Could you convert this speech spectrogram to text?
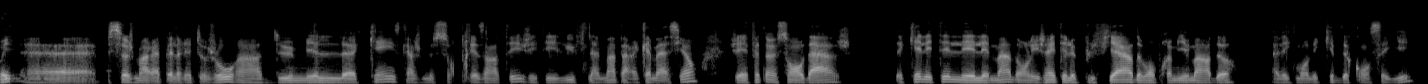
Oui. Euh, puis ça, je m'en rappellerai toujours. En 2015, quand je me suis représenté, j'ai été élu finalement par acclamation. J'avais fait un sondage de quel était l'élément dont les gens étaient le plus fiers de mon premier mandat avec mon équipe de conseillers.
